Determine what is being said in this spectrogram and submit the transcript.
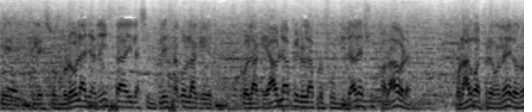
que, le asombró la llaneza y la simpleza con la que con la que habla, pero la profundidad de sus palabras. Por algo es pregonero, ¿no?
